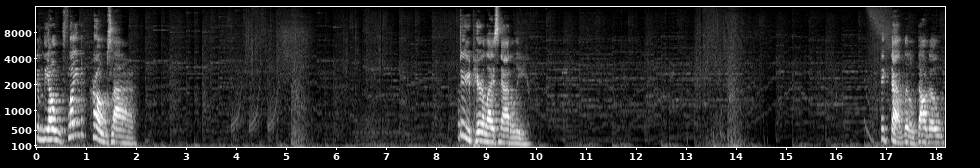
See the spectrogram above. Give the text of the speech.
Give him the old flaming crow's line. How dare you paralyze Natalie? Take that, little doggo.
